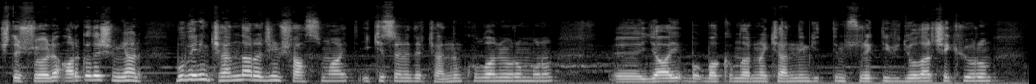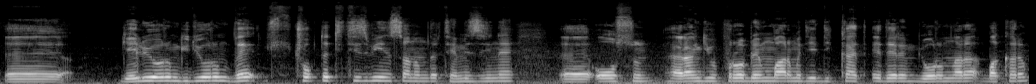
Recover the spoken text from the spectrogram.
İşte şöyle arkadaşım yani bu benim kendi aracım şahsıma ait. 2 senedir kendim kullanıyorum bunu. Ee, yağ bakımlarına kendim gittim. Sürekli videolar çekiyorum. Ee, geliyorum gidiyorum ve çok da titiz bir insanımdır. Temizliğine e, olsun herhangi bir problem var mı diye dikkat ederim. Yorumlara bakarım.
